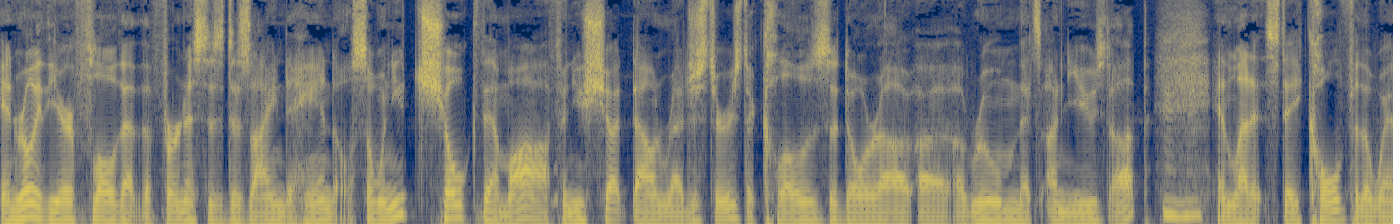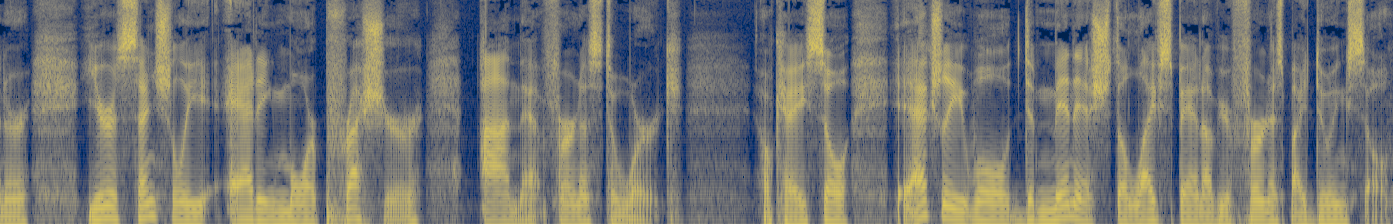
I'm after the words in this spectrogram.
and really the airflow that the furnace is designed to handle. So when you choke them off and you shut down registers to close the door uh, a, a room that's unused up and let it stay cold for the winter, you're essentially adding more pressure on that furnace to work. Okay, so it actually will diminish the lifespan of your furnace by doing so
